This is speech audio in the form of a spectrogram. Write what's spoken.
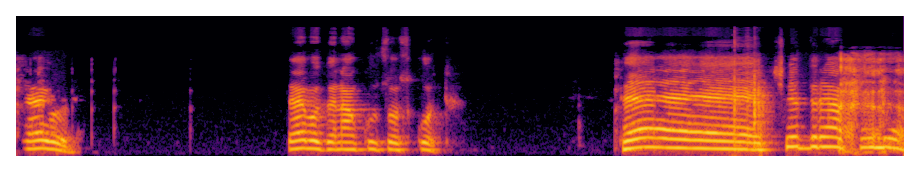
Stai, bă. Stai, bă, că n-am cum să o scot. Te, ce dracu, mă?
